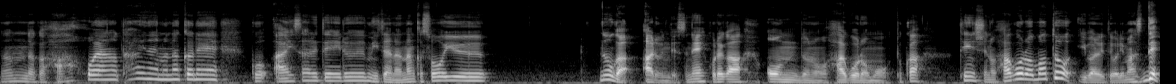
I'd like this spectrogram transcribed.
なんだか母親の体内の中で、こう愛されているみたいな、なんかそういうのがあるんですね。これが温度の羽衣とか、天使の羽衣と言われております。で、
